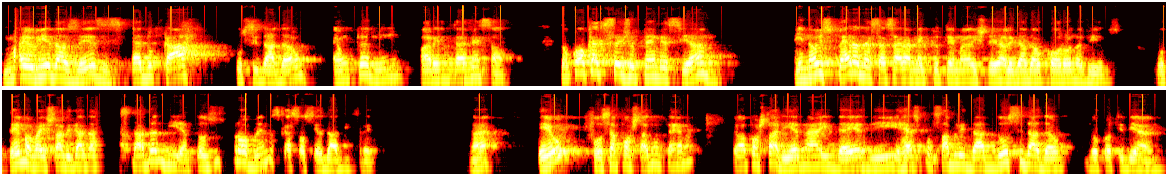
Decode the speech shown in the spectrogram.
maioria das vezes, educar o cidadão é um caminho para a intervenção. Então, qualquer que seja o tema esse ano, e não espera necessariamente que o tema esteja ligado ao coronavírus. O tema vai estar ligado à cidadania, a todos os problemas que a sociedade enfrenta. Né? Eu, fosse apostar no tema, eu apostaria na ideia de responsabilidade do cidadão no cotidiano.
